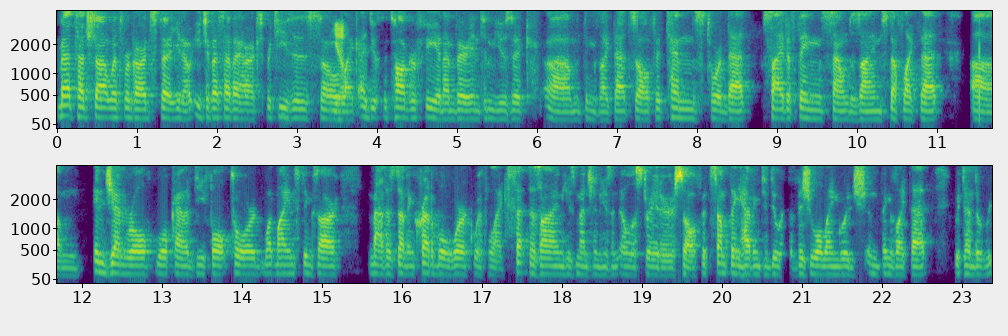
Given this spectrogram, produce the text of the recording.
Matt touched on with regards to you know each of us having our expertises. So yep. like I do photography and I'm very into music, um, things like that. So if it tends toward that side of things, sound design, stuff like that, um, in general, we'll kind of default toward what my instincts are. Matt has done incredible work with like set design. He's mentioned he's an illustrator. So if it's something having to do with the visual language and things like that, we tend to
